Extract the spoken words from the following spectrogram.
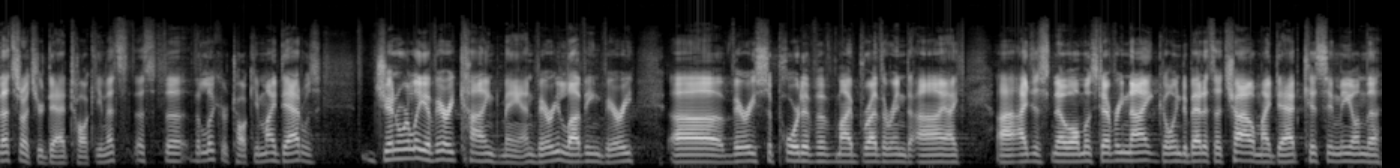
That's not your dad talking. That's, that's the, the liquor talking. My dad was generally a very kind man, very loving, very, uh, very supportive of my brother and I. I, I just know almost every night going to bed as a child, my dad kissing me on the,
